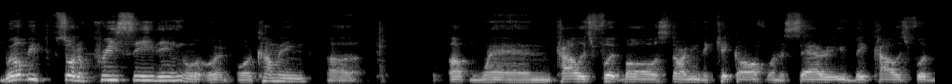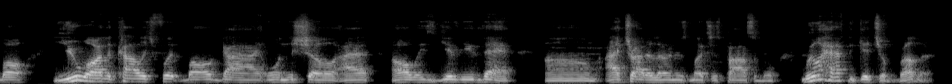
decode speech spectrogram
we'll be sort of preceding or, or, or coming uh, up when college football is starting to kick off on a Saturday, big college football. You are the college football guy on the show. I always give you that. Um, I try to learn as much as possible. We'll have to get your brother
